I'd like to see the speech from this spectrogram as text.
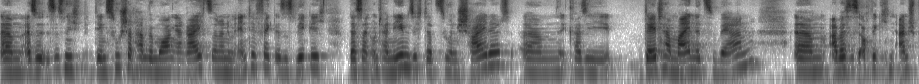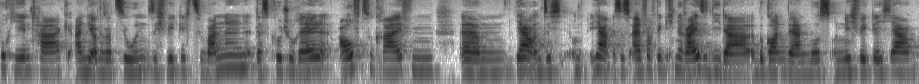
Ähm, also es ist nicht, den Zustand haben wir morgen erreicht, sondern im Endeffekt ist es wirklich, dass ein Unternehmen sich dazu entscheidet, ähm, quasi data-minded zu werden. Ähm, aber es ist auch wirklich ein Anspruch jeden Tag an die Organisation, sich wirklich zu wandeln, das kulturell aufzugreifen. Ähm, ja, und sich, und, ja, es ist einfach wirklich eine Reise, die da begonnen werden muss und nicht wirklich, ja,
